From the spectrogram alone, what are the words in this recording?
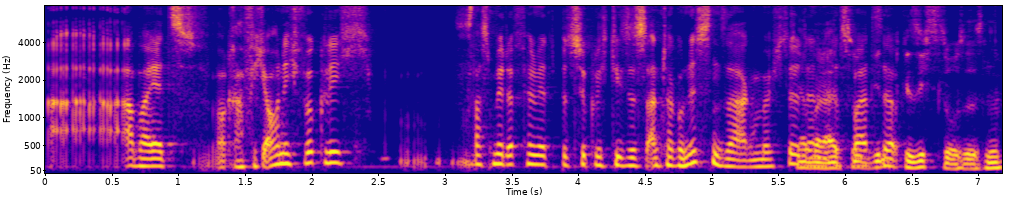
Aber jetzt raff ich auch nicht wirklich, was mir der Film jetzt bezüglich dieses Antagonisten sagen möchte. Ja, weil er halt so das gesichtslos ist, ne?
